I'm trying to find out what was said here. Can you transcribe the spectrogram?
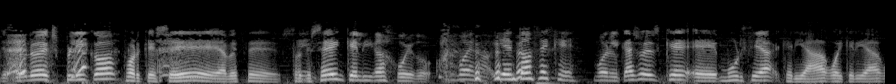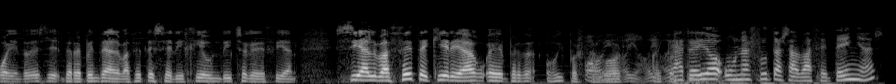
yo lo explico porque sé a veces, porque Sí. sé en qué liga juego. Bueno, ¿y entonces qué? Bueno, el caso es que eh, Murcia quería agua y quería agua y entonces eh, de repente en Albacete se erigió un dicho que decían, si Albacete quiere agua, eh, perdón, uy, por favor. Ay, por ha traído unas frutas albaceteñas.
